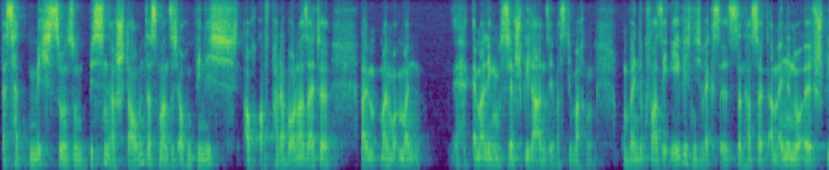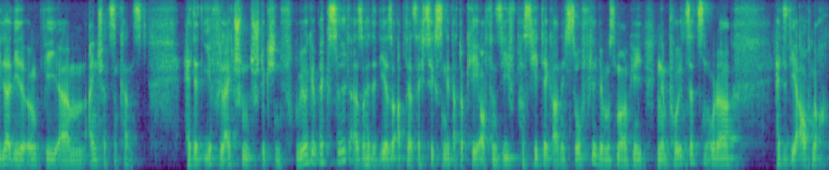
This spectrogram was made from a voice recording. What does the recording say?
Das hat mich so, so ein bisschen erstaunt, dass man sich auch irgendwie nicht, auch auf Paderborner Seite, weil man, man Emmerling muss sich ja Spieler ansehen, was die machen. Und wenn du quasi ewig nicht wechselst, dann hast du halt am Ende nur elf Spieler, die du irgendwie ähm, einschätzen kannst. Hättet ihr vielleicht schon ein Stückchen früher gewechselt? Also hättet ihr so ab der 60. gedacht, okay, offensiv passiert hier gar nicht so viel, wir müssen mal irgendwie einen Impuls setzen? Oder hättet ihr auch noch,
